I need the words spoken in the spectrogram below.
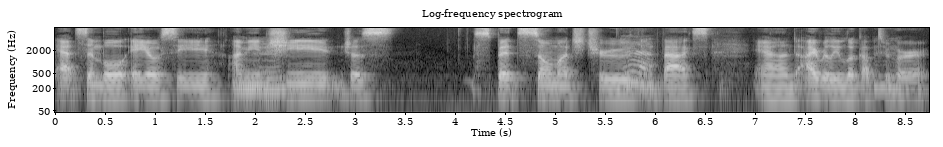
at symbol AOC, mm-hmm. I mean, mm-hmm. she just spits so much truth yeah. and facts, and I really look up to mm-hmm. her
